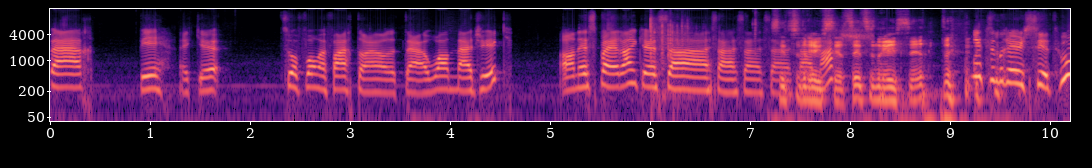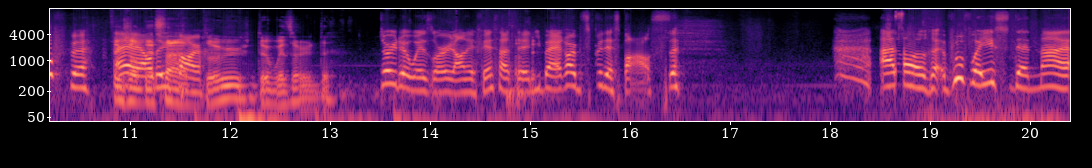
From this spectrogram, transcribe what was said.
Parfait. Fait que tu vas pouvoir me faire ta, ta Wild Magic en espérant que ça. ça, ça, ça C'est une réussite, c'est une réussite. C'est une réussite. Ouf! Fait Hey, on a eu peur. deux de Wizard. Deux de Wizard, en effet, ça te libère un petit peu d'espace. Alors, vous voyez soudainement euh,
